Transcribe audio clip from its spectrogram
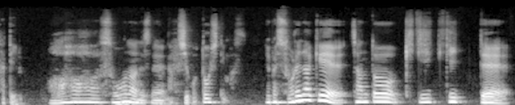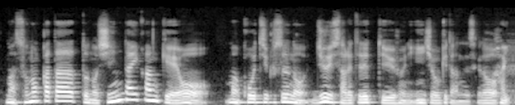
立てるああ、そうなんですね。仕事をしています。やっぱりそれだけちゃんと聞き切って、まあその方との信頼関係を、まあ構築するのを重視されてるっていうふうに印象を受けたんですけど、はい。やっ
